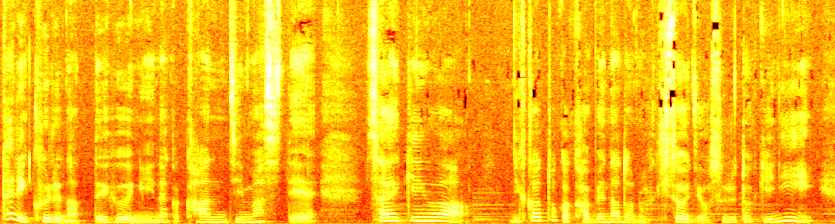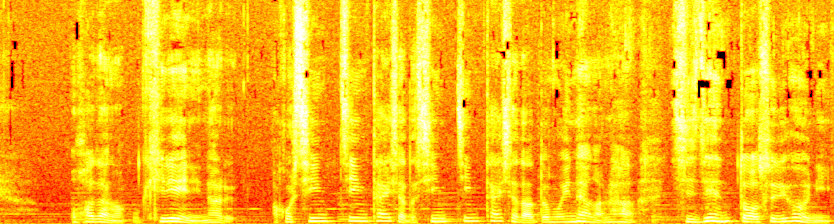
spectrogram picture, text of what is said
たりくるなっていう風になんか感じまして最近は床とか壁などの拭き掃除をする時にお肌がこう綺麗になる。これ新陳代謝だ新陳代謝だと思いながら自然とするように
